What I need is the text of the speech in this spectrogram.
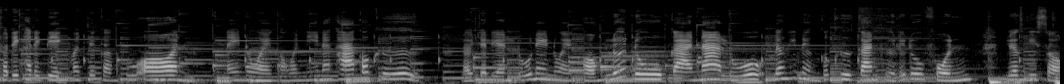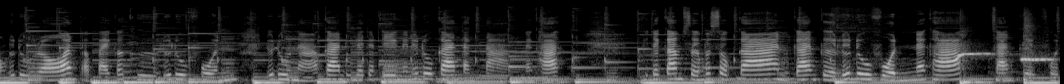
สวัสดีค่ะเด็กๆ มาเจอกับครูออน ในหน่วยของวันนี้นะคะก็คือ เราจะเรียนรู้ในหน่วยของฤดูการน่ารู้ เรื่องที่หนึ่งก็คือการเกิดฤดูฝน เรื่องที่สองฤดูร้อนต่อไปก็คือฤดูฝน ฤดูหนาวการดูแลตนเองในฤดูกาลต่างๆนะคะ กิจกรรมเสริมประสบการณ์ การเกิดฤดูฝนนะคะ การเกิดฝน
